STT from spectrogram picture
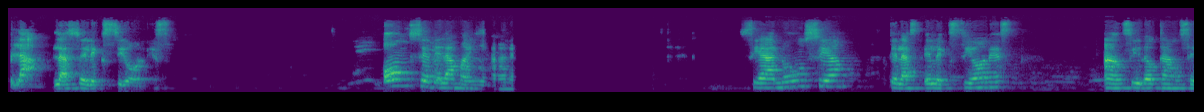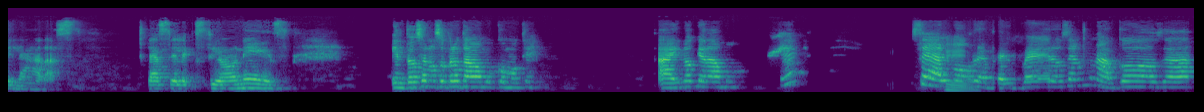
Las elecciones. 11 de la mañana. Se anuncia que las elecciones han sido canceladas. Las elecciones. Entonces nosotros estábamos como que, ahí nos quedamos, ¿qué? Sea algo Sí. reverbero, sea alguna cosa.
